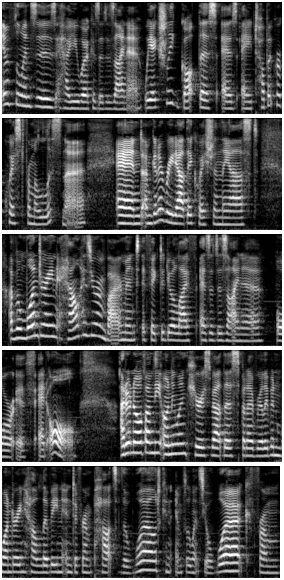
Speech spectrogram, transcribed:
influences how you work as a designer. We actually got this as a topic request from a listener, and I'm going to read out their question. They asked, I've been wondering how has your environment affected your life as a designer, or if at all? I don't know if I'm the only one curious about this, but I've really been wondering how living in different parts of the world can influence your work, from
